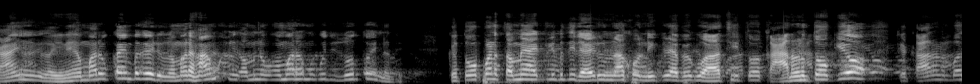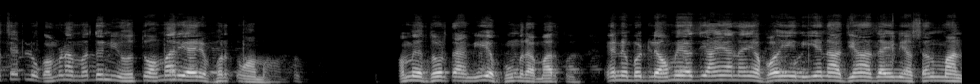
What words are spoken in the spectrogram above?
કાંઈ, એને અમારું કાંઈ બગાડ્યું? અમારે હા અમને અમારામાં કોઈ જોતોય નથી. કે તો પણ તમે આટલી બધી રાયડું નાખો, નીકળ્યા ભેગું હાથી તો કારણ તો કયો કે કારણ બસ એટલું હમણાં મદન્યું હતું, અમારી આરે ફરતું આમાં. અમે દોડતા એમ એ ઘૂમરા મારતું. એને બદલે અમે હજી અહીંયા ને અહીંયા ભહીને એના જ્યાં જાય ને સન્માન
